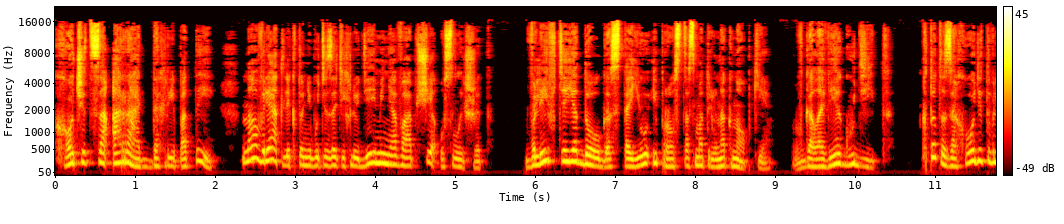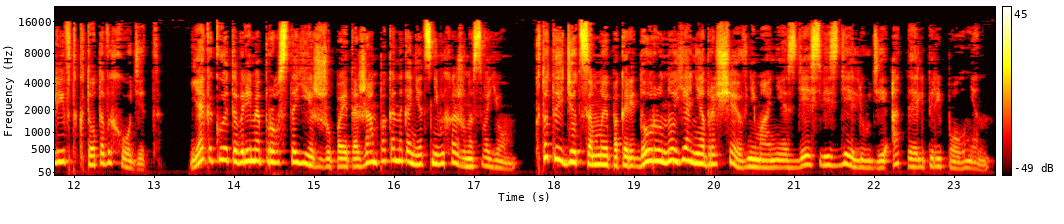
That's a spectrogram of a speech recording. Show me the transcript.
Хочется орать до хрипоты, но вряд ли кто-нибудь из этих людей меня вообще услышит. В лифте я долго стою и просто смотрю на кнопки. В голове гудит. Кто-то заходит в лифт, кто-то выходит. Я какое-то время просто езжу по этажам, пока наконец не выхожу на своем. Кто-то идет со мной по коридору, но я не обращаю внимания. Здесь везде люди, отель переполнен.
